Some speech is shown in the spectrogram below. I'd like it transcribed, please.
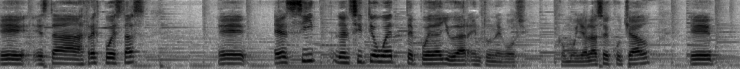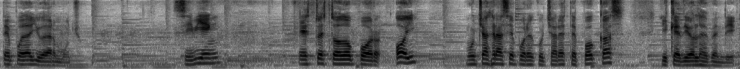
eh, estas respuestas, eh, el, el, sitio web te puede ayudar en tu negocio. Como ya lo has escuchado, eh, te puede ayudar mucho. Si bien esto es todo por hoy, muchas gracias por escuchar este podcast y que Dios les bendiga.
